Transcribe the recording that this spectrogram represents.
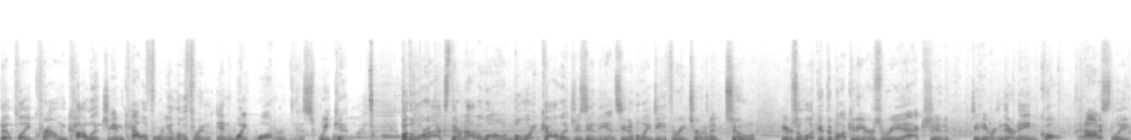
They'll play Crown College in California Lutheran in Whitewater this weekend. But the Warhawks, they're not alone. Beloit College is in the NCAA D3 tournament too. Here's a look at the Buccaneers' reaction to hearing their name called. And honestly,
